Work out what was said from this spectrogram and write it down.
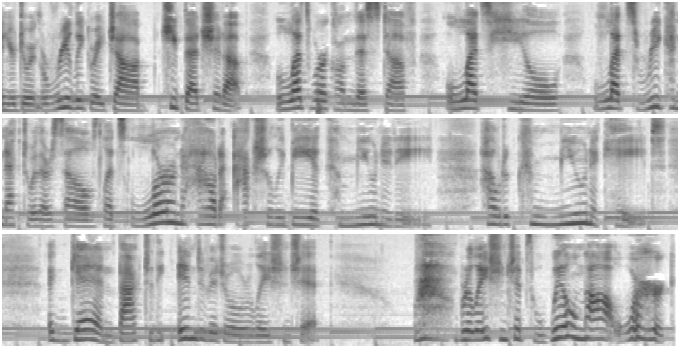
and you're doing a really great job. Keep that shit up. Let's work on this stuff. Let's heal. Let's reconnect with ourselves. Let's learn how to actually be a community, how to communicate. Again, back to the individual relationship. Relationships will not work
